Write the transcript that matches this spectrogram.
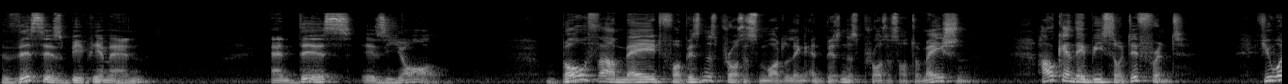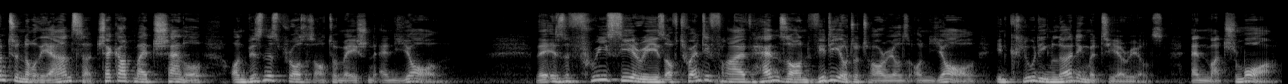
This is BPMN and this is YAWL. Both are made for business process modeling and business process automation. How can they be so different? If you want to know the answer, check out my channel on business process automation and YAWL. There is a free series of 25 hands-on video tutorials on YAWL, including learning materials and much more.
